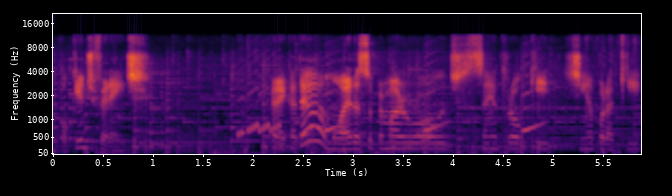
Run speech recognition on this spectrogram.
um pouquinho diferente. Peraí, cadê a moeda Super Mario World Central que tinha por aqui?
